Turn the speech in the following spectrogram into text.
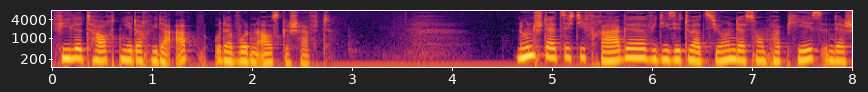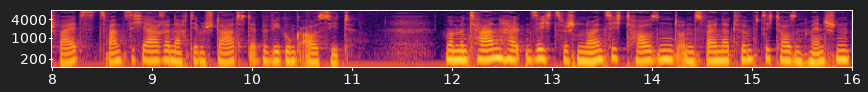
viele tauchten jedoch wieder ab oder wurden ausgeschafft. Nun stellt sich die Frage, wie die Situation der Sans-Papiers in der Schweiz 20 Jahre nach dem Start der Bewegung aussieht. Momentan halten sich zwischen 90.000 und 250.000 Menschen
